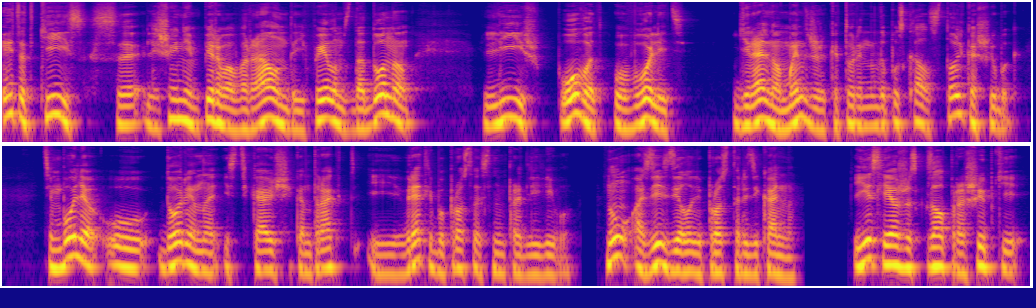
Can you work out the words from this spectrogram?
этот кейс с лишением первого раунда и фейлом с Додоном лишь повод уволить генерального менеджера, который допускал столько ошибок. Тем более у Дорина истекающий контракт, и вряд ли бы просто с ним продлили его. Ну, а здесь сделали просто радикально. И если я уже сказал про ошибки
